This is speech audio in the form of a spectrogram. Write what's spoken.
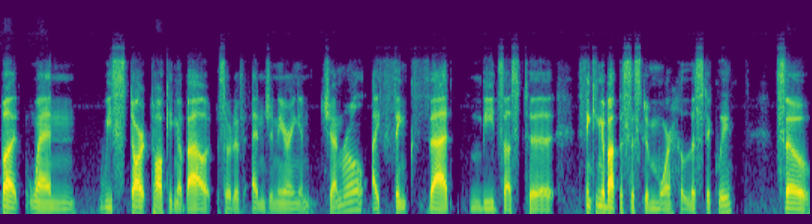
But when we start talking about sort of engineering in general, I think that leads us to thinking about the system more holistically. So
